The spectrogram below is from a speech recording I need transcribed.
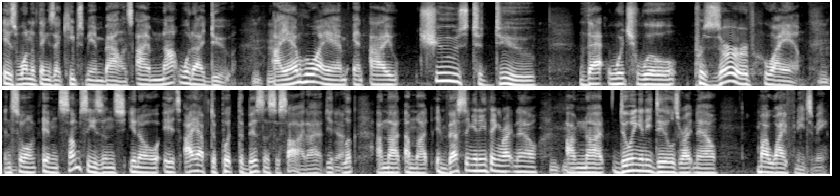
is one of the things that keeps me in balance. I am not what I do. Mm-hmm. I am who I am, and I choose to do that which will preserve who I am. Mm-hmm. And so in some seasons, you know, it's I have to put the business aside. I you know, yeah. look, I'm not I'm not investing anything right now. Mm-hmm. I'm not doing any deals right now. My wife needs me.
